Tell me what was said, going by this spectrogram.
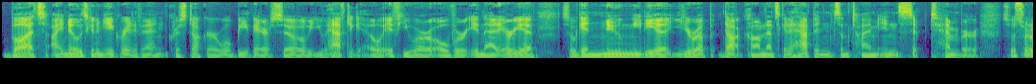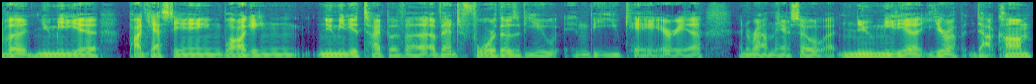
But I know it's going to be a great event. Chris Ducker will be there, so you have to go if you are over in that area. So again, newmediaeurope.com. That's going to happen sometime in September. So it's sort of a new media podcasting, blogging, new media type of uh, event for those of you in the UK area and around there. So uh, newmediaeurope.com.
